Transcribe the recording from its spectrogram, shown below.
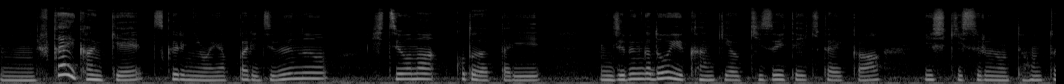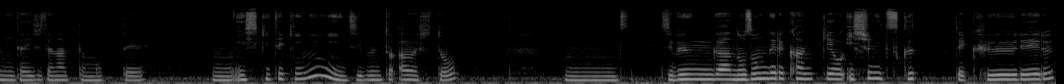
うん深い関係作るにはやっぱり自分の必要なことだったり自分がどういう関係を築いていきたいか意識するのって本当に大事だなって思って、うん、意識的に自分と会う人うん自分が望んでる関係を一緒に作ってくれる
